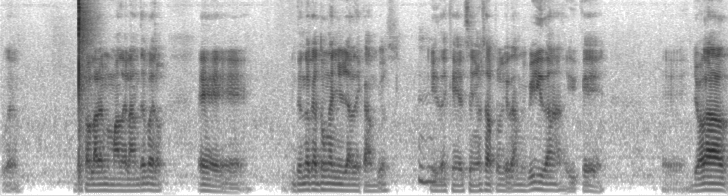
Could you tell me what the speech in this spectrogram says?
porque de eso hablaremos más adelante, pero eh, entiendo que es un año ya de cambios y de que el Señor sea prioridad en mi vida y que eh, yo haga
